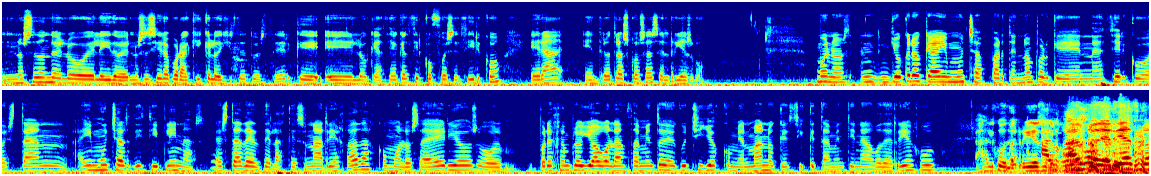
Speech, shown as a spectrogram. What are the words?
no sé dónde lo he leído, no sé si era por aquí que lo dijiste tú, Esther, que eh, lo que hacía que el circo fuese circo era, entre otras cosas, el riesgo. Bueno, yo creo que hay muchas partes, ¿no? Porque en el circo están, hay muchas disciplinas. Está desde las que son arriesgadas, como los aéreos, o por ejemplo yo hago lanzamiento de cuchillos con mi hermano, que sí que también tiene algo de riesgo. Algo de riesgo. algo, algo de riesgo.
